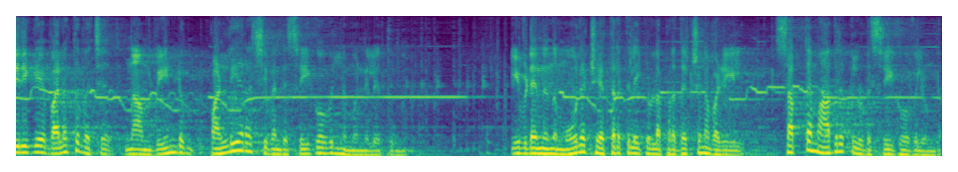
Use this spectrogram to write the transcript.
തിരികെ വലത്തുവച്ച് നാം വീണ്ടും പള്ളിയറ ശിവന്റെ ശ്രീകോവിലിന് മുന്നിലെത്തുന്നു. ഇവിടെ നിന്ന് മൂലക്ഷേത്രത്തിലേക്കുള്ള പ്രദക്ഷിണ വഴിയിൽ സപ്തമാതൃക്കളുടെ ശ്രീകോവിലുണ്ട്.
